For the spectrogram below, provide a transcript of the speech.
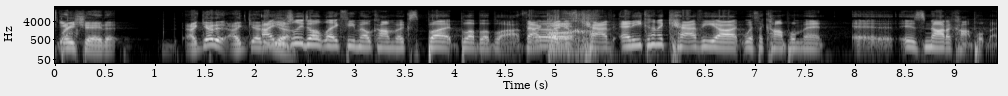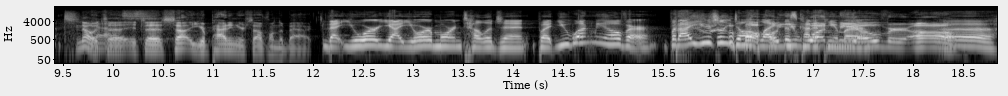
Appreciate it. I get it. I get it. I yeah. usually don't like female comics, but blah blah blah. That kind of Ugh. cav any kind of caveat with a compliment Uh, is not a compliment. No, it's a, it's a. So you're patting yourself on the back. that you're yeah you're more intelligent, but you won me over. But I usually don't Oh, like this kind of won me humor. over. Oh. Ugh.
